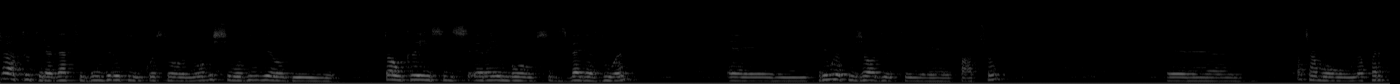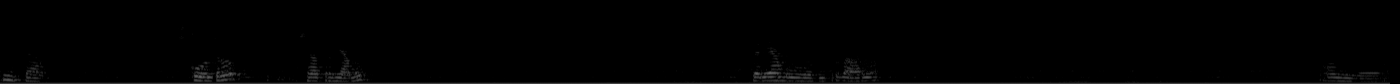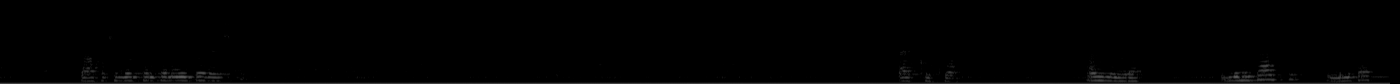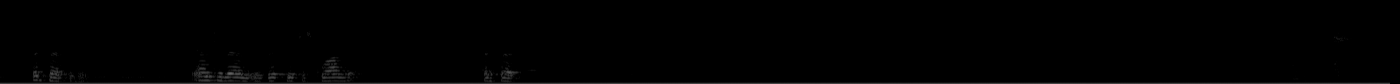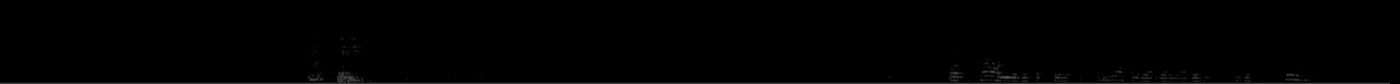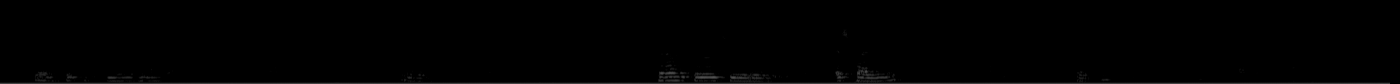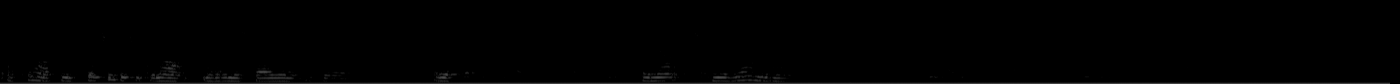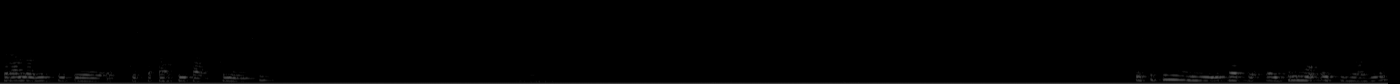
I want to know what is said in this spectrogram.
Ciao a tutti ragazzi, benvenuti in questo nuovissimo video di Tom Clancy's Rainbow Six Vegas 2 È il primo episodio che faccio. Eh, Facciamo una partita scontro, se la troviamo. Speriamo di trovarla Allora facendo il caricamento adesso. Ecco qua. Allora illimitati illimitati perfetto questo. È anche bello deathmatch a squadra. Perfetto ecco qua la mia dotazione è stata cambiata guardiamo la dotazione flashback fusion vabbè. Sperando che non ci espellino. Pronto? Ecco no appunto siamo 5-5 no magari mi espellono perché vabbè. Speria speriamo di no. Sperando anche che questa partita cominci. Questo qui, ripeto, è il primo episodio.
